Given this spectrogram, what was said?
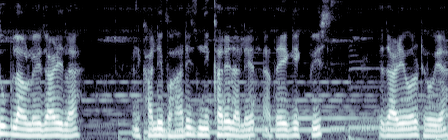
तूप लावलं आहे जाळीला आणि खाली भारीच निखारे झाले आहेत आता एक एक पीस. त्या जाळीवर ठेवूया.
